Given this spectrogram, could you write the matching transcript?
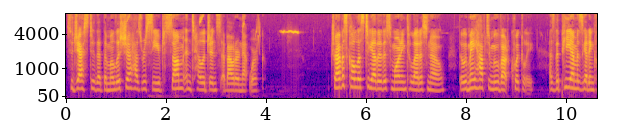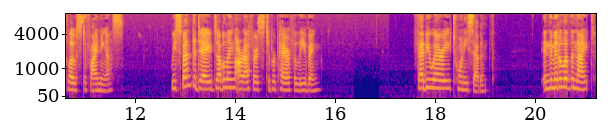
suggested that the militia has received some intelligence about our network. Travis called us together this morning to let us know that we may have to move out quickly, as the PM is getting close to finding us. We spent the day doubling our efforts to prepare for leaving. February 27th. In the middle of the night,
